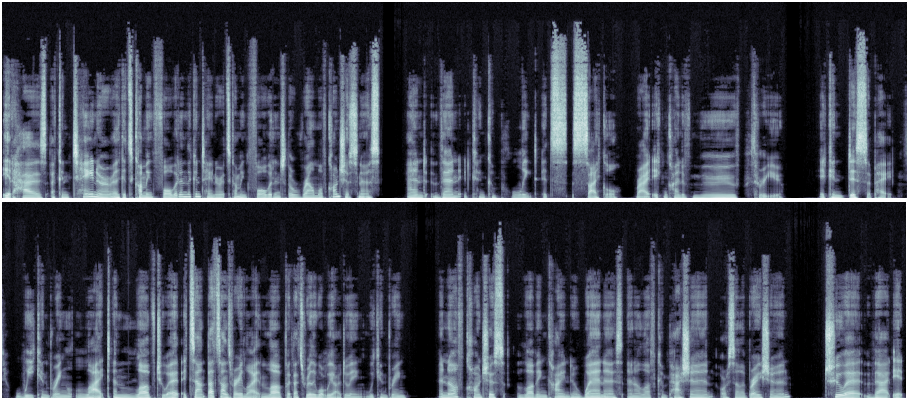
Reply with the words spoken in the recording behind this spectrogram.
it has a container, like it's coming forward in the container, it's coming forward into the realm of consciousness and then it can complete its cycle, right? It can kind of move through you. It can dissipate. We can bring light and love to it. It sound that sounds very light and love, but that's really what we are doing. We can bring enough conscious, loving kind awareness and a enough compassion or celebration to it that it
